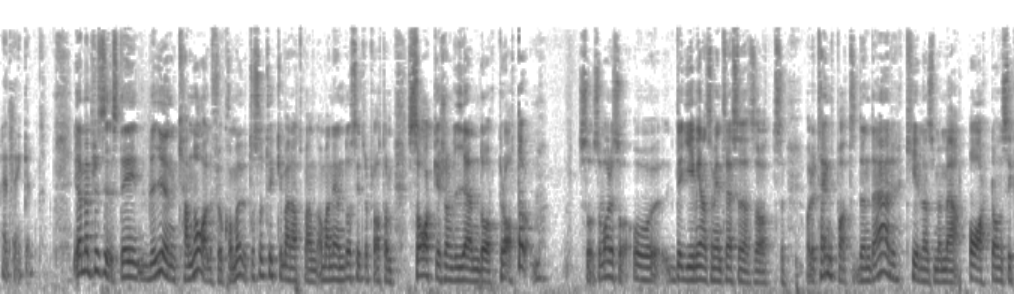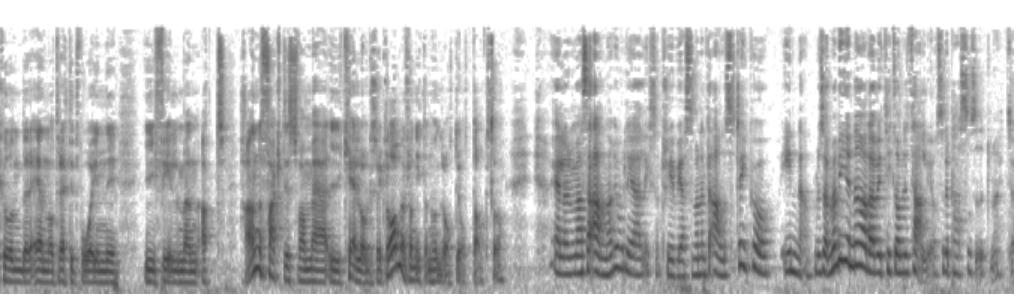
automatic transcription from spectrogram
helt enkelt. Ja men precis, det blir ju en kanal för att komma ut och så tycker man att man, om man ändå sitter och pratar om saker som vi ändå pratar om. Så, så var det så. Och det gemensamma intresset alltså att, har du tänkt på att den där killen som är med 18 sekunder, 1.32 in i, i filmen, att han faktiskt var med i Kelloggs-reklamen från 1988 också. Eller en massa andra roliga liksom, trivia som man inte alls har tänkt på innan. Men, så, men vi är ju nördar, vi tycker om detaljer så det passar oss utmärkt så.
